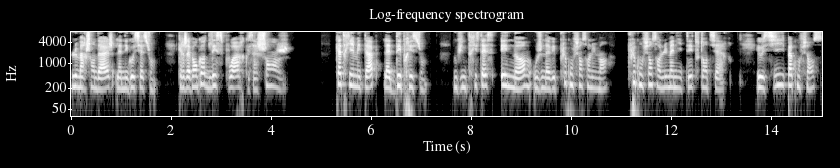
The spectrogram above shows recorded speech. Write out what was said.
le marchandage, la négociation, car j'avais encore de l'espoir que ça change. Quatrième étape, la dépression. Donc une tristesse énorme où je n'avais plus confiance en l'humain, plus confiance en l'humanité tout entière. Et aussi pas confiance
